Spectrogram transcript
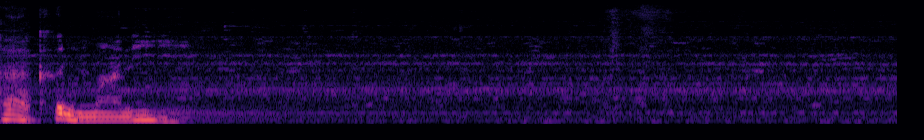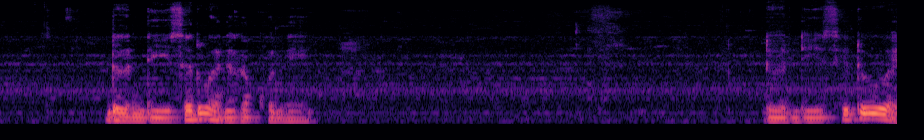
ถ้าขึ้นมานี่ เดินดีซะด้วยนะครับคนนี้ เดินดีซะด้วย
